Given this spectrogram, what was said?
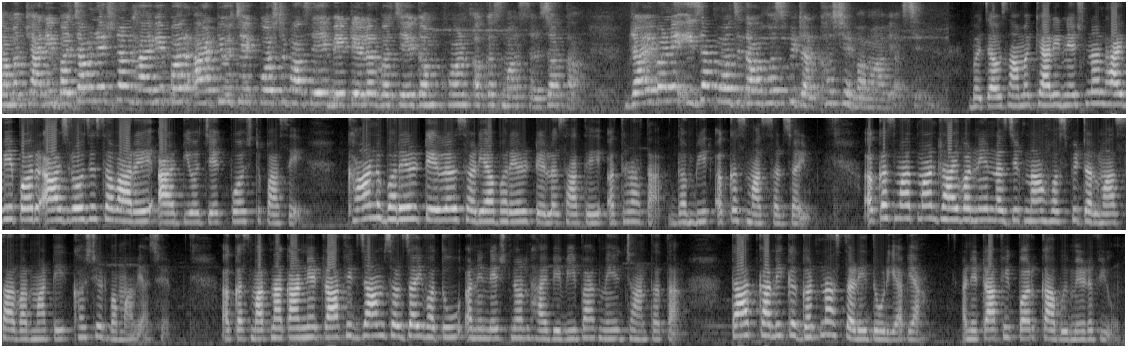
Samakhiyari Bhachau national highway પર RTO checkpost પાસે બે ટેલર વચ્ચે ગમખ્વાણ અકસ્માત સર્જાતા. ડ્રાઈવરને ઈજા પહોંચતા હોસ્પિટલ ખસેડવામાં આવ્યા છે. ભચાઉ સામખિયારી નેશનલ હાઈવે પર આજ રોજ સવારે આરટીઓ ચેકપોસ્ટ પાસે ખાંડ ભરેલ ટેલર, સળિયા ભરેલ ટેલર સાથે અથડાતા ગંભીર અકસ્માત સર્જાયું. અકસ્માતમાં ડ્રાઈવરને નજીકના હોસ્પિટલમાં સારવાર માટે ખસેડવામાં આવ્યા છે. અકસ્માતના કારણે ટ્રાફિક જામ સર્જાયું હતું અને નેશનલ હાઈવે વિભાગને જાણ થતાં તાત્કાલિક ઘટના સ્થળે દોડી આવ્યા અને ટ્રાફિક પર કાબૂ મેળવ્યું.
